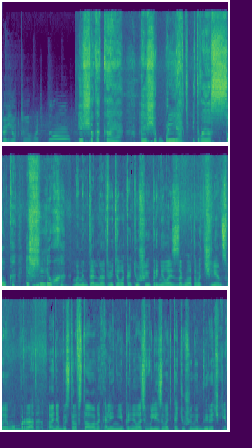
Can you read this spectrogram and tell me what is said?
Да ёб твою мать. Еще какая? А еще, блядь, и твоя сука, и шлюха. Моментально ответила Катюша и принялась заглатывать член своего брата. Аня быстро встала на колени и принялась вылизывать Катюшины дырочки.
